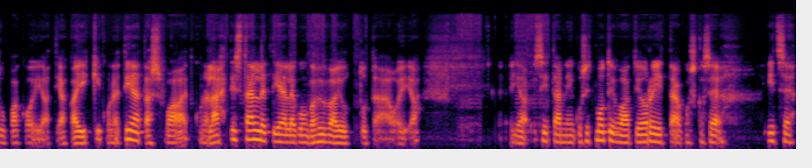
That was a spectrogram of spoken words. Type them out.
tupakoijat ja kaikki, kun ne tietäis vaan, että kun ne lähtis tälle tielle, kuinka hyvä juttu tämä on ja, ja sitä niin kuin sit motivaatio riittää, koska se itse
